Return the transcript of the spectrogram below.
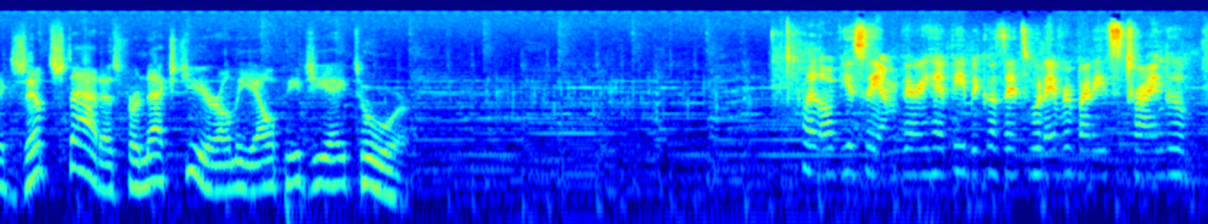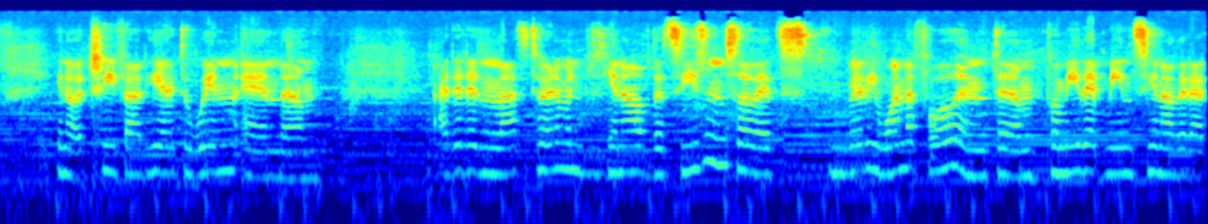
exempt status for next year on the LPGA Tour. Well, obviously, I'm very happy because that's what everybody's trying to, you know, achieve out here to win. And um, I did it in the last tournament, you know, of the season, so that's really wonderful. And um, for me, that means, you know, that I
